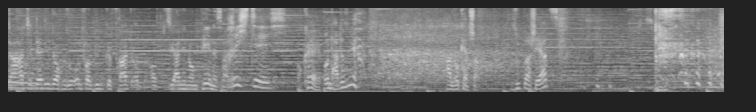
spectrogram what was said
da hatte Daddy doch so unverblümt gefragt, ob, ob sie eigentlich noch einen Penis hat. Richtig. Okay, und hatte sie? Hallo Ketchup. Super Scherz.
